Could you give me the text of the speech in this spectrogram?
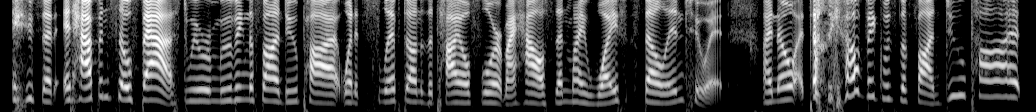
he said it happened so fast. We were moving the fondue pot when it slipped onto the tile floor at my house. Then my wife fell into it. I know. Like, how big was the fondue pot?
